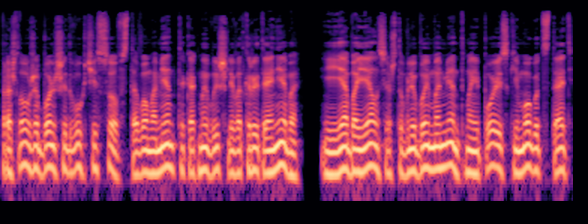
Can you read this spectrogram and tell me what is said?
Прошло уже больше двух часов с того момента, как мы вышли в открытое небо, и я боялся, что в любой момент мои поиски могут стать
